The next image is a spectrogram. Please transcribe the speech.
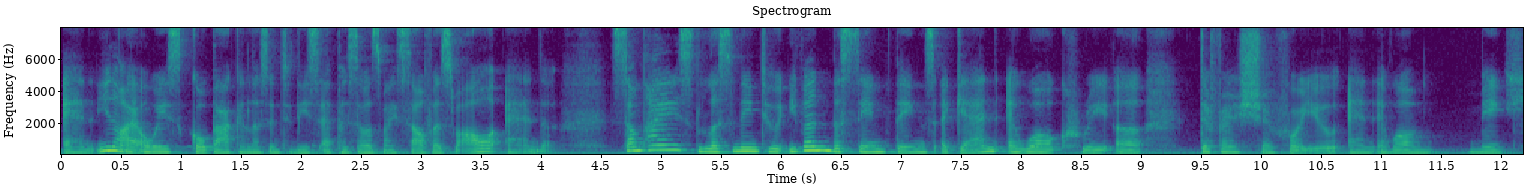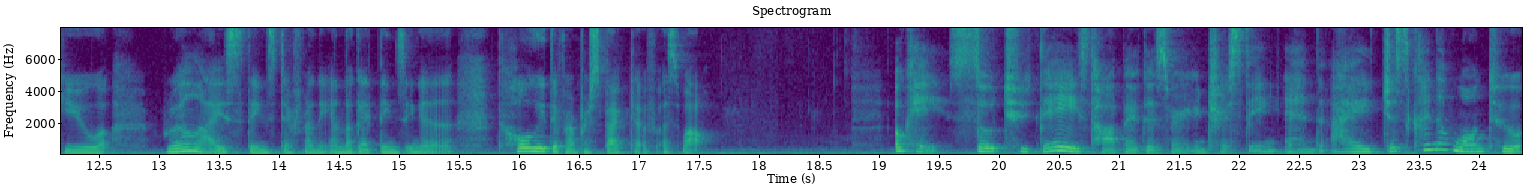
And you know, I always go back and listen to these episodes myself as well. And sometimes listening to even the same things again, it will create a different shift for you and it will make you realize things differently and look at things in a totally different perspective as well. Okay, so today's topic is very interesting, and I just kind of want to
